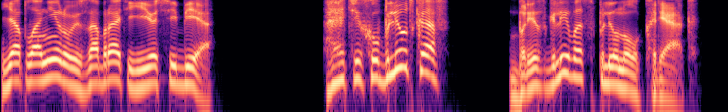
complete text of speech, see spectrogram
Я планирую забрать ее себе. Этих ублюдков? Брезгливо сплюнул кряк.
